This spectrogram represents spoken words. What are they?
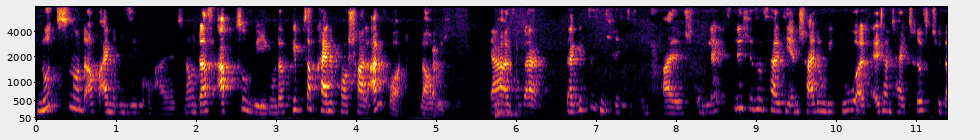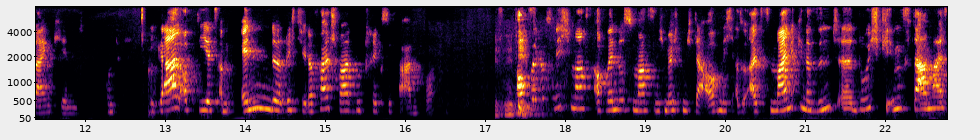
Nutzen und auch ein Risiko halt. Ne? Und das abzuwägen. Und da gibt es auch keine Pauschalantwort, glaube ich. Ja, also da, da gibt es nicht richtig und falsch. Und letztlich ist es halt die Entscheidung, die du als Elternteil triffst für dein Kind. Egal, ob die jetzt am Ende richtig oder falsch war, du trägst die Verantwortung. Definitiv. Auch wenn du es nicht machst, auch wenn du es machst, und ich möchte mich da auch nicht, also als meine Kinder sind äh, durchgeimpft damals,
